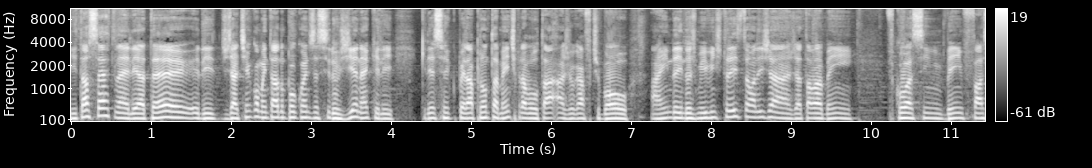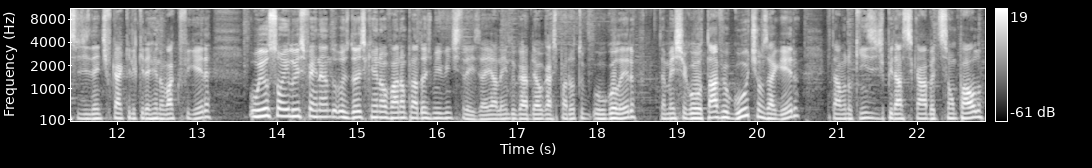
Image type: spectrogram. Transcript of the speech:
E tá certo, né? Ele até ele já tinha comentado um pouco antes da cirurgia, né, que ele queria se recuperar prontamente para voltar a jogar futebol ainda em 2023, então ali já já tava bem ficou assim bem fácil de identificar que ele queria renovar com o Figueira. O Wilson e o Luiz Fernando, os dois que renovaram para 2023. Aí além do Gabriel Gasparotto, o goleiro, também chegou Otávio Gucci, um zagueiro, que estava no 15 de Piracicaba de São Paulo.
